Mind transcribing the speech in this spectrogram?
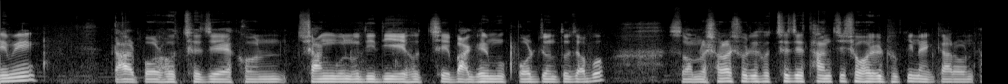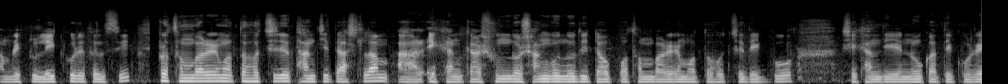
নেমে তারপর হচ্ছে যে এখন সাঙ্গু নদী দিয়ে হচ্ছে বাঘের মুখ পর্যন্ত যাব। সো আমরা সরাসরি হচ্ছে যে থানচি শহরে ঢুকি নাই, কারণ আমরা একটু লেট করে ফেলছি। প্রথমবারের মতো হচ্ছে যে থানচিতে আসলাম, আর এখানকার সুন্দর সাঙ্গু নদীটাও প্রথমবারের মতো হচ্ছে দেখব। সেখান দিয়ে নৌকাতে করে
